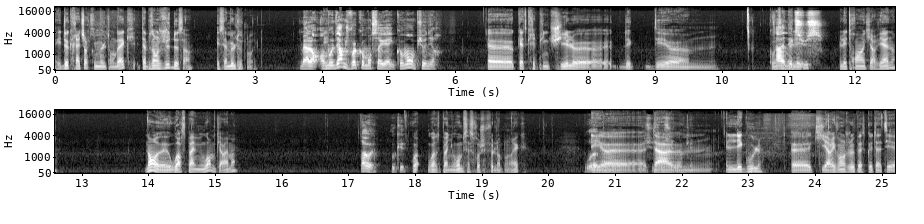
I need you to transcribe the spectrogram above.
Et deux créatures qui meulent ton deck. T'as besoin juste de ça. Et ça meule tout ton deck. Mais alors, en Et- moderne, je vois comment ça gagne. Comment en pionnier 4 Creeping Chill, euh, des. des euh, comment Ah, s'appelle les- Nexus. les 3-1 qui reviennent. Non, euh, Warspam Worm carrément. Ah ouais, ok. Wa- Warspam Worm, ça se reshuffle dans ton deck. Ouais, et bah, euh, Nexus t'as aussi, ok. euh, les ghouls euh, qui arrivent en jeu parce que t'as tes.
